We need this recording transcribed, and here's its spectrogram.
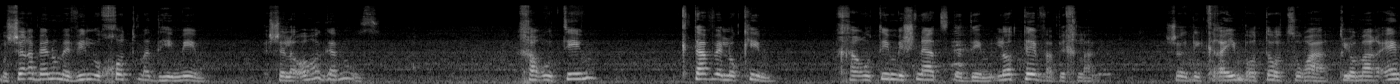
משה רבנו מביא לוחות מדהימים של האור הגנוז. חרוטים, כתב אלוקים, חרוטים משני הצדדים, לא טבע בכלל, שנקראים באותו צורה. כלומר, אין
